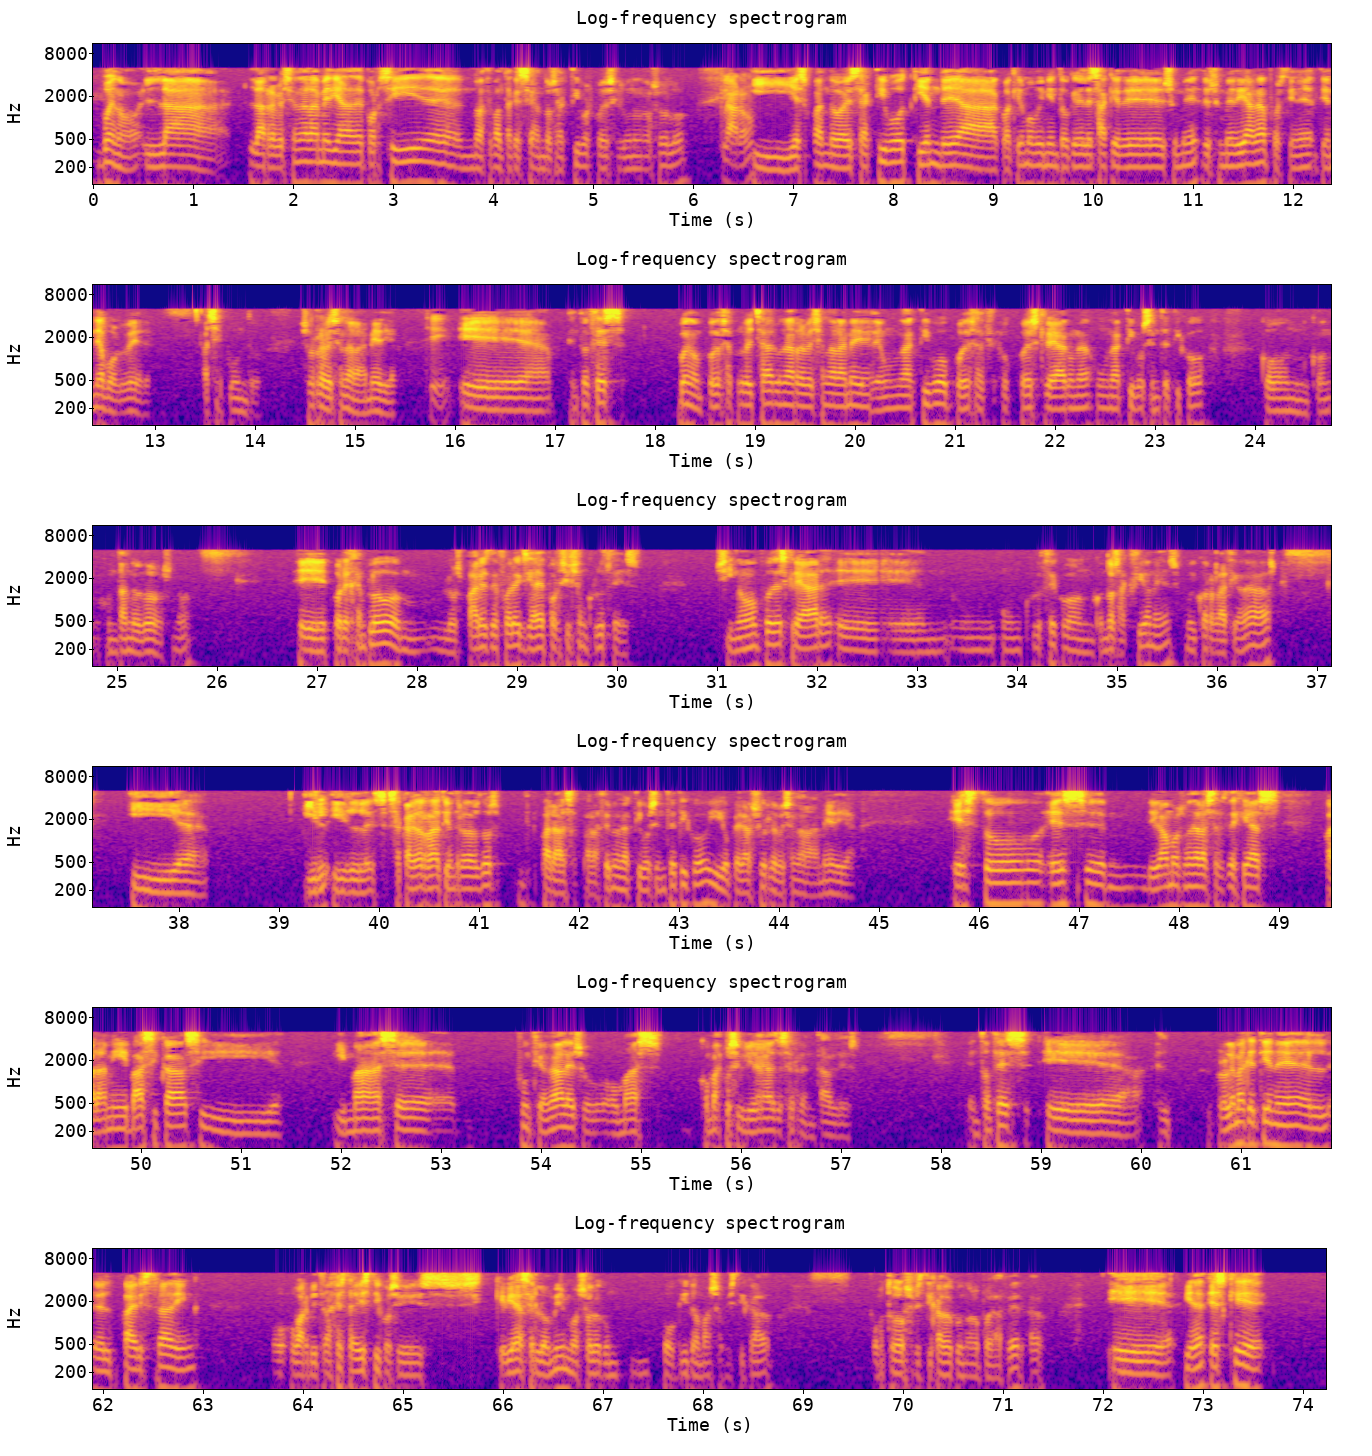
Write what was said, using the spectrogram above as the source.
bueno, la, la reversión de la media de por sí eh, no hace falta que sean dos activos, puede ser uno solo. Claro. Y es cuando ese activo tiende a cualquier movimiento que le saque de su, de su mediana, pues tiende, tiende a volver a ese punto. Eso es reversión a la media. Sí. Eh, entonces, bueno, puedes aprovechar una reversión a la media de un activo, puedes, puedes crear un activo sintético con, juntando dos, ¿no? Eh, por ejemplo, los pares de Forex ya de por sí son cruces. Si no, puedes crear eh, un, cruce con, dos acciones muy correlacionadas y, eh, y, sacar el ratio entre los dos para, para, hacer un activo sintético y operar su reversión a la media. Esto es, eh, digamos, una de las estrategias para mí básicas y, y más funcionales o, más con más posibilidades de ser rentables. Entonces, eh, el el problema que tiene el, el trading o, arbitraje estadístico, si, que viene a ser lo mismo, solo que un, poquito más sofisticado, o todo sofisticado que uno lo puede hacer, claro, eh, es que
